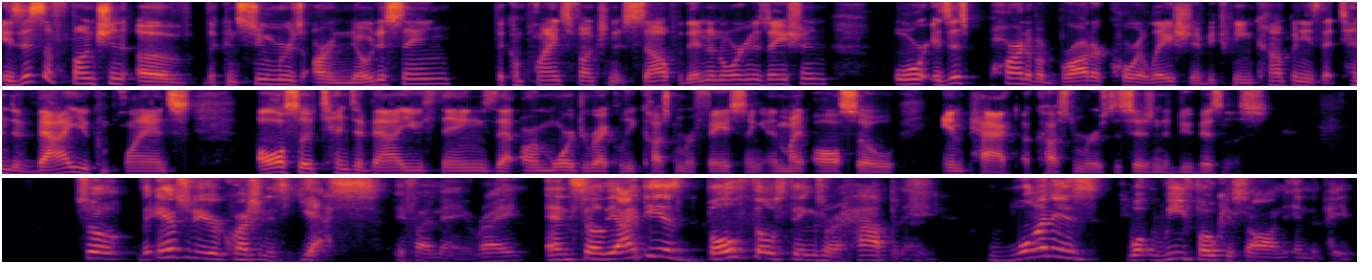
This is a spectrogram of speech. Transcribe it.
is this a function of the consumers are noticing the compliance function itself within an organization? Or is this part of a broader correlation between companies that tend to value compliance also tend to value things that are more directly customer facing and might also impact a customer's decision to do business? So the answer to your question is yes, if I may, right? And so the idea is both those things are happening. One is what we focus on in the paper.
